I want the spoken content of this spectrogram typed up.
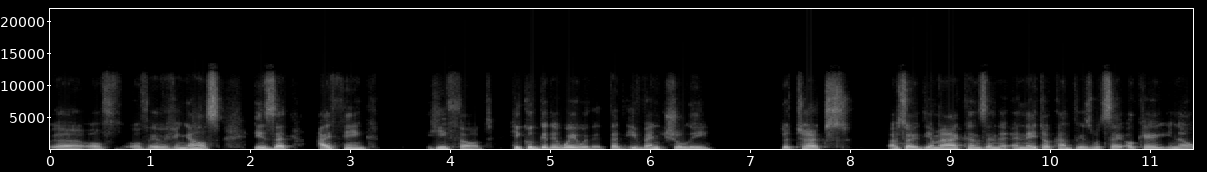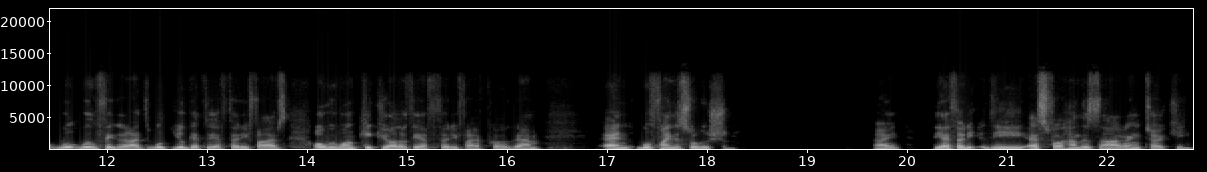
uh, of of everything else, is that I think he thought he could get away with it, that eventually the Turks, I'm sorry, the Americans and, and NATO countries would say, okay, you know, we'll, we'll figure out, we'll, you'll get the F 35s, or we won't kick you out of the F 35 program, and we'll find a solution. Right? The, F-30, the S 400s are in Turkey.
